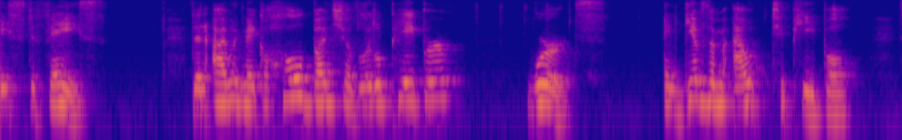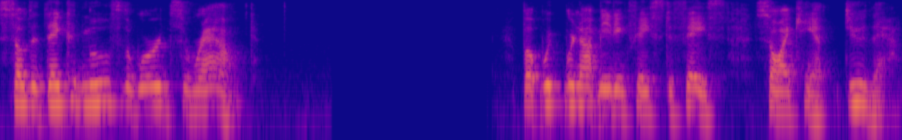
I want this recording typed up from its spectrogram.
face to face, then I would make a whole bunch of little paper words and give them out to people so that they could move the words around. But we're not meeting face to face, so I can't do that.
